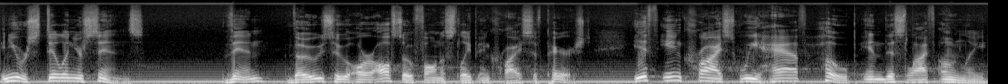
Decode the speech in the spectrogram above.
and you are still in your sins. Then those who are also fallen asleep in Christ have perished. If in Christ we have hope in this life only,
